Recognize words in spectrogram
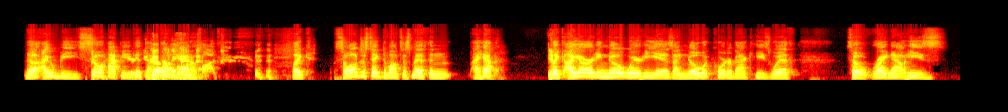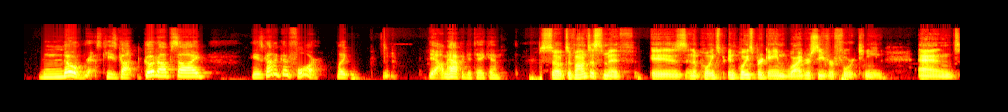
The, I would be so happy to get that go. down to 105. like, so I'll just take Devonta Smith and I have it. Yep. Like, I already know where he is. I know what quarterback he's with. So right now, he's no risk. He's got good upside. He's got a good floor. Like, yeah, I'm happy to take him. So Devonta Smith is in a points in points per game wide receiver 14. And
